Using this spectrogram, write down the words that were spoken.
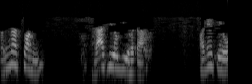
રંગનાથ સ્વામી રાજયોગી હતા અને તેઓ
